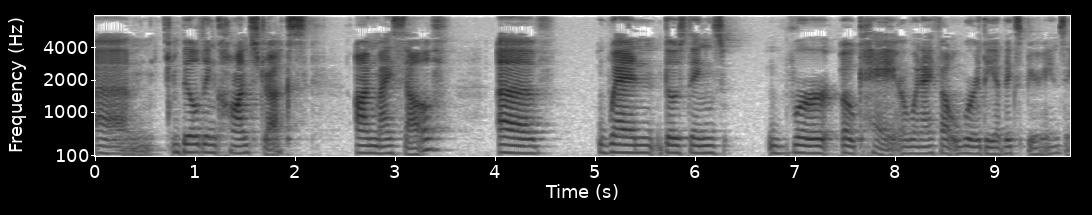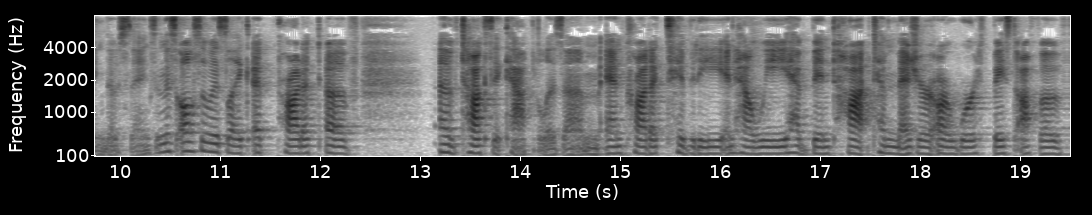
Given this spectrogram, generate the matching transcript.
um, building constructs on myself of when those things were okay or when I felt worthy of experiencing those things. And this also is like a product of of toxic capitalism and productivity and how we have been taught to measure our worth based off of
